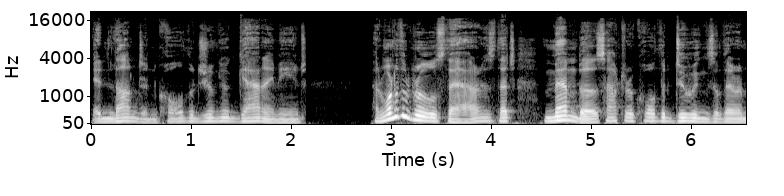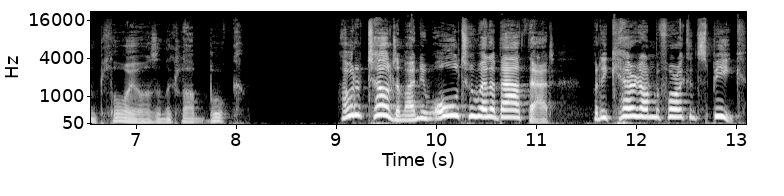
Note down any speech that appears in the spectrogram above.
in London called the Junior Ganymede. And one of the rules there is that members have to record the doings of their employers in the club book. I would have told him I knew all too well about that, but he carried on before I could speak.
